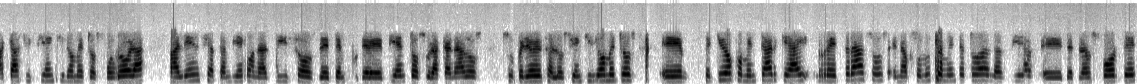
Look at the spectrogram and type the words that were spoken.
a casi 100 kilómetros por hora, Valencia también con avisos de, vientos huracanados superiores a los 100 kilómetros. Eh, te quiero comentar que hay retrasos en absolutamente todas las vías de transporte.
